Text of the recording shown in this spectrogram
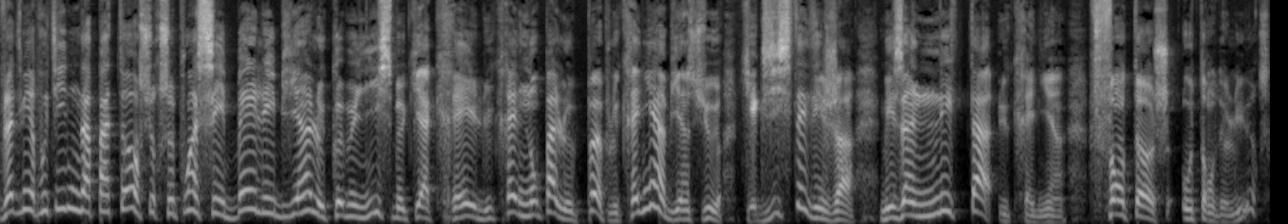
Vladimir Poutine n'a pas tort sur ce point, c'est bel et bien le communisme qui a créé l'Ukraine, non pas le peuple ukrainien, bien sûr, qui existait déjà, mais un État ukrainien, fantoche au temps de l'URSS,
